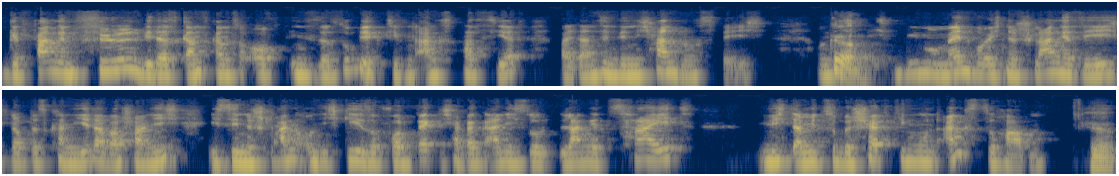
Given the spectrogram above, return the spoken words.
gefangen fühlen, wie das ganz, ganz oft in dieser subjektiven Angst passiert, weil dann sind wir nicht handlungsfähig. Und genau. in dem Moment, wo ich eine Schlange sehe, ich glaube, das kann jeder wahrscheinlich, ich sehe eine Schlange und ich gehe sofort weg. Ich habe ja gar nicht so lange Zeit, mich damit zu beschäftigen und Angst zu haben. Ja.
